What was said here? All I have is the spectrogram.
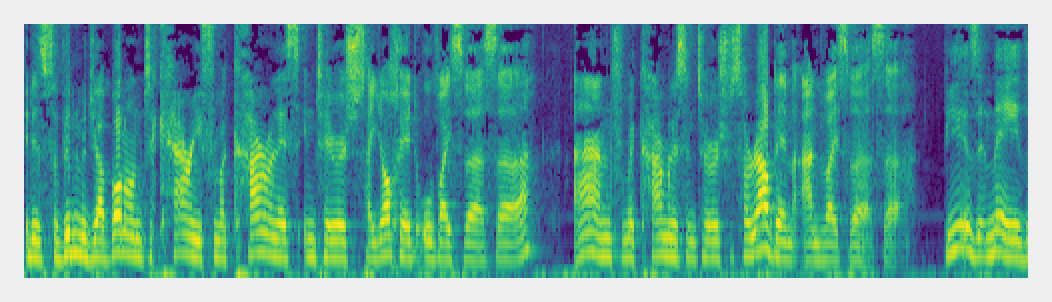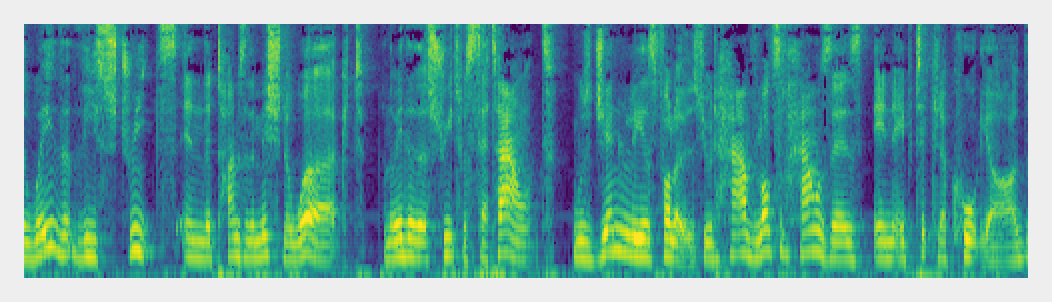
it is forbidden Midrabanon to carry from a Carmelis into Erushas Hayachid or vice versa, and from a Carmelis into Erushas Harabim and vice versa. Be as it may, the way that these streets in the times of the Mishnah worked, and the way that the streets were set out, was generally as follows. You would have lots of houses in a particular courtyard,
